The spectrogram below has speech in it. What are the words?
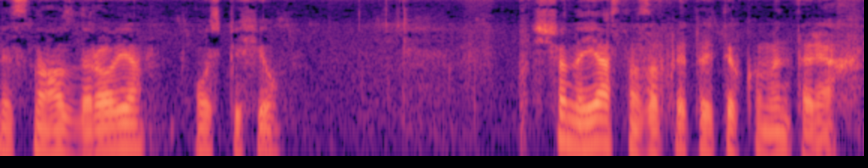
міцного здоров'я, успіхів. Що не ясно, запитуйте в коментарях.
